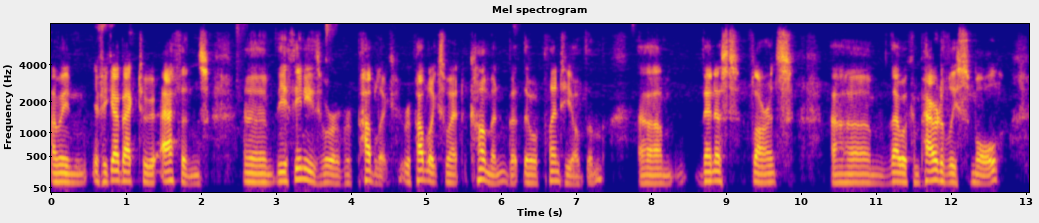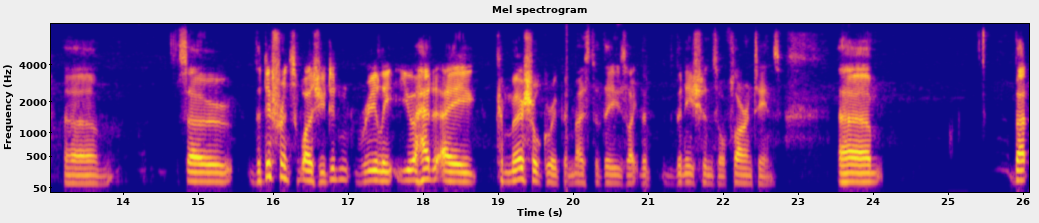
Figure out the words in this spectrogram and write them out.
I mean, if you go back to Athens, um, the Athenians were a republic. Republics weren't common, but there were plenty of them. Um, Venice, Florence, um, they were comparatively small. Um, so the difference was you didn't really, you had a commercial group in most of these, like the Venetians or Florentines. Um, but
